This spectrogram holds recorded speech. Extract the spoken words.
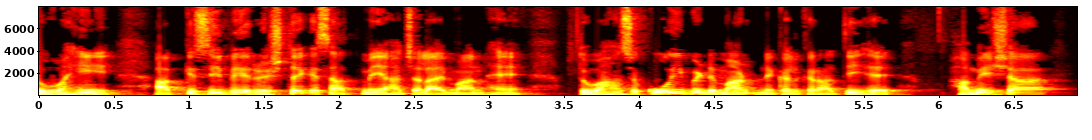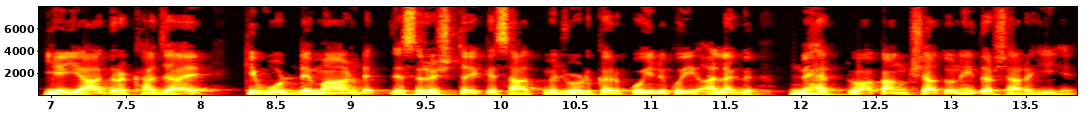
तो वहीं आप किसी भी रिश्ते के साथ में यहाँ चलायमान हैं तो वहाँ से कोई भी डिमांड निकल कर आती है। हमेशा ये याद रखा जाए कि वो डिमांड इस रिश्ते के साथ में जुड़कर कोई न कोई अलग महत्वाकांक्षा तो नहीं दर्शा रही है।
